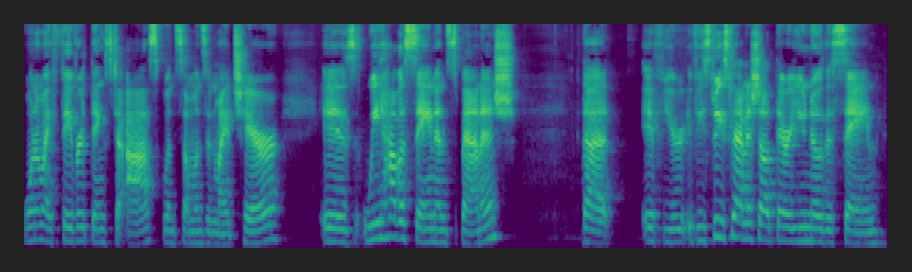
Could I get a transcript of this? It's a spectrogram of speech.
one of my favorite things to ask when someone's in my chair is we have a saying in Spanish that if you're if you speak Spanish out there, you know the saying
